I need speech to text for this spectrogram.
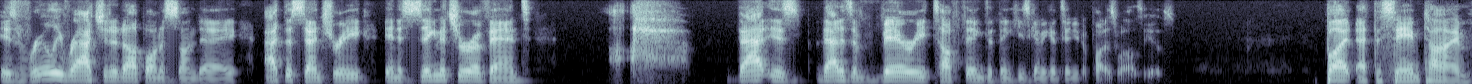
is really ratcheted up on a Sunday at the Sentry in a signature event. That is that is a very tough thing to think he's going to continue to putt as well as he is. But at the same time,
